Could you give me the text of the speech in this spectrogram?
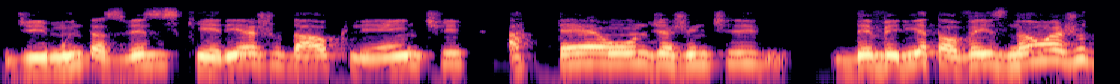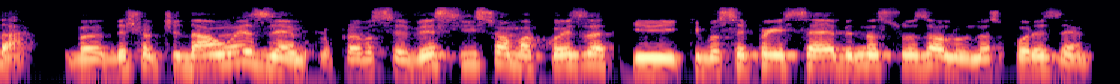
de muitas vezes querer ajudar o cliente até onde a gente deveria talvez não ajudar. Deixa eu te dar um exemplo para você ver se isso é uma coisa que, que você percebe nas suas alunas, por exemplo,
